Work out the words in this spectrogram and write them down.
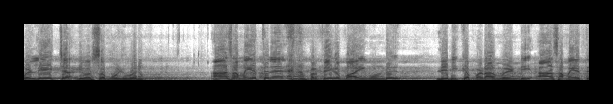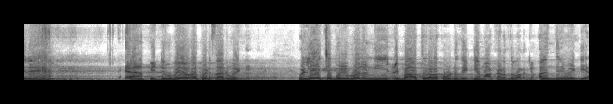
വെള്ളിയാഴ്ച ദിവസം മുഴുവനും ആ സമയത്തിന് പ്രത്യേകമായി കൊണ്ട് ലഭിക്കപ്പെടാൻ വേണ്ടി ആ സമയത്തിന് പിന്നെ ഉപയോഗപ്പെടുത്താൻ വേണ്ടി വെള്ളിയാഴ്ച മുഴുവനും നീ വിഭാഗത്തുകളെ കൊണ്ട് ധന്യമാക്കണം എന്ന് പറഞ്ഞു. അതെന്തിനു വേണ്ടിയാ?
